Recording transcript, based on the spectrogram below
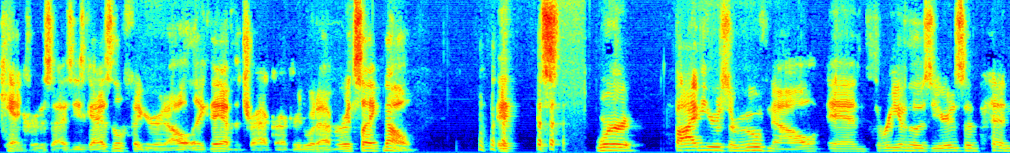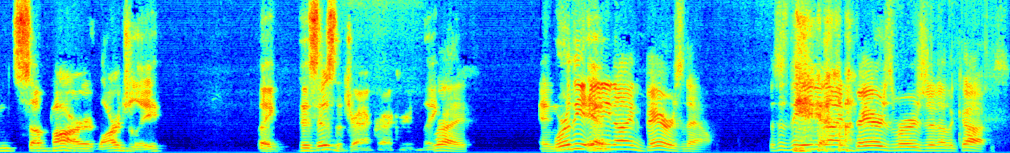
can't criticize these guys; they'll figure it out. Like they have the track record, whatever. It's like no, it's we're five years removed now, and three of those years have been subpar largely. Like this is the track record, like right. And we're the yeah. '89 Bears now. This is the '89 yeah. Bears version of the Cubs.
